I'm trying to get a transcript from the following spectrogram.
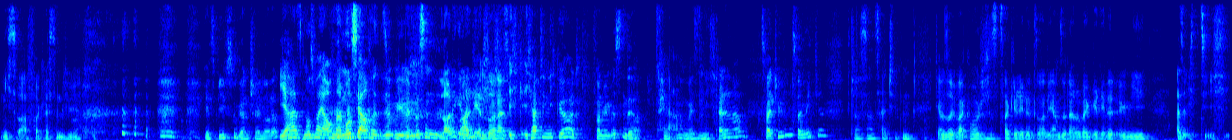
nicht so erfolgreich sind wie wir. Jetzt biebst du ganz schön, oder? Ja, das muss man ja auch. Man muss ja auch. Wir müssen Leute generieren. ich So, ich, ich, ich habe die nicht gehört. Von wem ist denn der? keine Ahnung, weiß ich nicht. Keine Namen? Zwei Typen, zwei Mädchen? Ich glaube, das sind zwei Typen. Die haben so über komisches Zeug geredet. So. Die haben so darüber geredet, irgendwie. Also, ich, ich.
